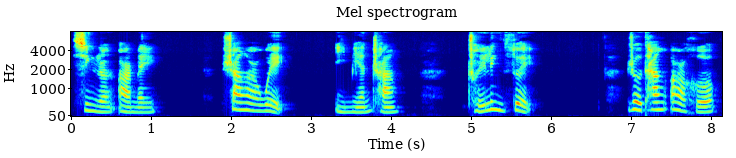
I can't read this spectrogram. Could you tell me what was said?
杏仁二枚，上二味，以绵长，垂令碎，热汤二合，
